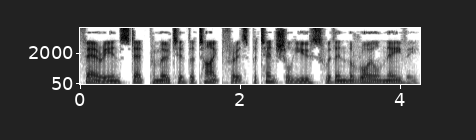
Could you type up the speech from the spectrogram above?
Fairey instead promoted the type for its potential use within the Royal Navy.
